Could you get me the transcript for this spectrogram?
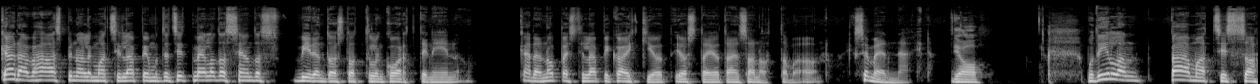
käydään vähän Aspinaalimatsi läpi, mutta sitten meillä on tosiaan tuossa 15 ottelun kortti, niin käydään nopeasti läpi kaikki, josta jotain sanottavaa on. Eikö se mene näin? Joo. Mutta illan päämatsissa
